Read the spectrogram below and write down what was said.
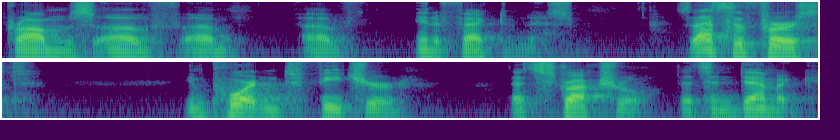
problems of, um, of ineffectiveness. So that's the first important feature that's structural, that's endemic,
